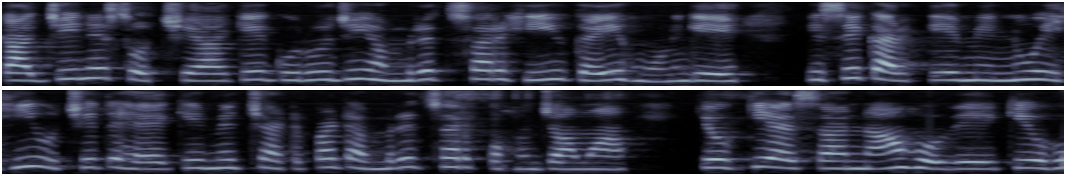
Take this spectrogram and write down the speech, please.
ਕਾਜੀ ਨੇ ਸੋਚਿਆ ਕਿ ਗੁਰੂ ਜੀ ਅੰਮ੍ਰਿਤਸਰ ਹੀ ਗਏ ਹੋਣਗੇ। ਇਸੇ ਕਰਕੇ ਮੈਨੂੰ ਇਹੀ ਉਚਿਤ ਹੈ ਕਿ ਮੈਂ ਝਟਪਟ ਅੰਮ੍ਰਿਤਸਰ ਪਹੁੰਚ ਜਾਵਾਂ, ਕਿਉਂਕਿ ਐਸਾ ਨਾ ਹੋਵੇ ਕਿ ਉਹ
